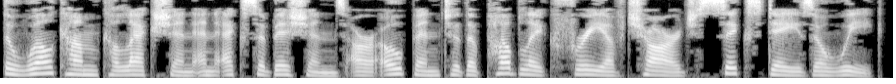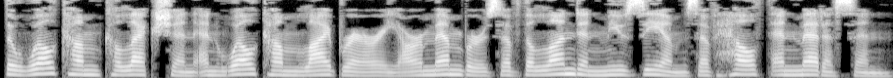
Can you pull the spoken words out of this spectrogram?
The Wellcome Collection and exhibitions are open to the public free of charge six days a week. The Wellcome Collection and Wellcome Library are members of the London Museums of Health and Medicine.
